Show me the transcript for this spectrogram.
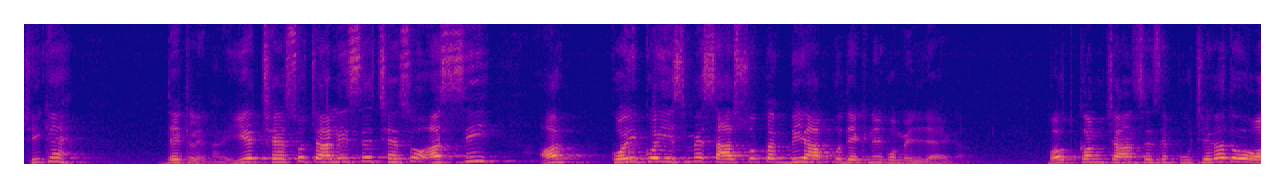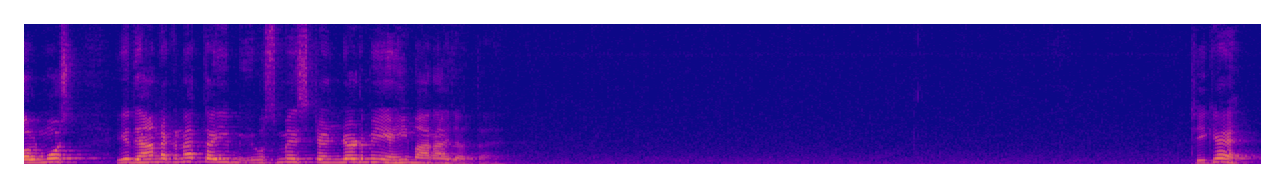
ठीक है? देख लेना। ये 640 से 680 और कोई कोई इसमें 700 तक भी आपको देखने को मिल जाएगा। बहुत कम चांसेस है पूछेगा तो ऑलमोस्ट ये ध्यान रखना, कई उसमें स्टैंडर्ड में यही माना जाता है। ठीक है?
